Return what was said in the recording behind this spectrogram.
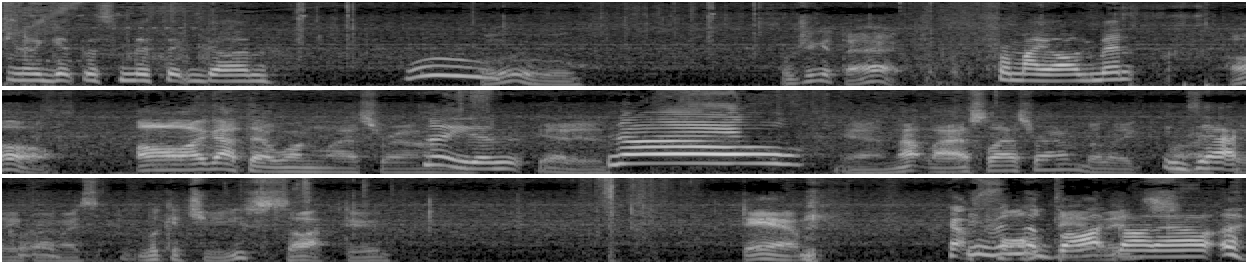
I'm gonna get this mythic gun. Woo! Ooh. Where'd you get that? From my augment. Oh. Oh, I got that one last round. No, you didn't. Yeah, I did. No! Yeah, not last last round, but like when I played Exactly. Look at you, you suck, dude. Damn. Even the bot damage. got out.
